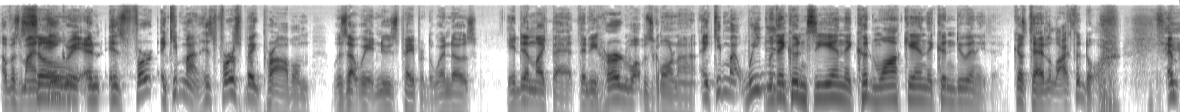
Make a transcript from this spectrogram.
of his mind, So- angry. And his first, and keep in mind, his first big problem was that we had newspaper the windows. He didn't like that. Then he heard what was going on. And keep in mind, we but they couldn't see in, they couldn't walk in, they couldn't do anything. because Ted had locked the door. And-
